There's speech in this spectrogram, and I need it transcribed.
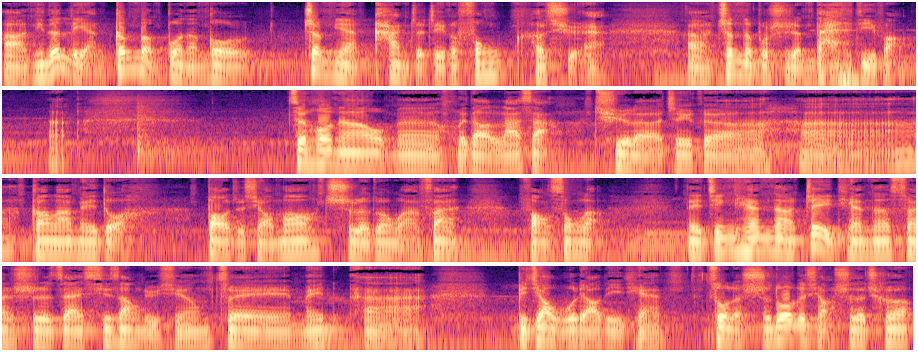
啊，你的脸根本不能够。正面看着这个风和雪，啊，真的不是人待的地方，啊。最后呢，我们回到拉萨，去了这个啊冈拉梅朵，抱着小猫吃了顿晚饭，放松了。那今天呢，这一天呢，算是在西藏旅行最没呃比较无聊的一天，坐了十多个小时的车，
